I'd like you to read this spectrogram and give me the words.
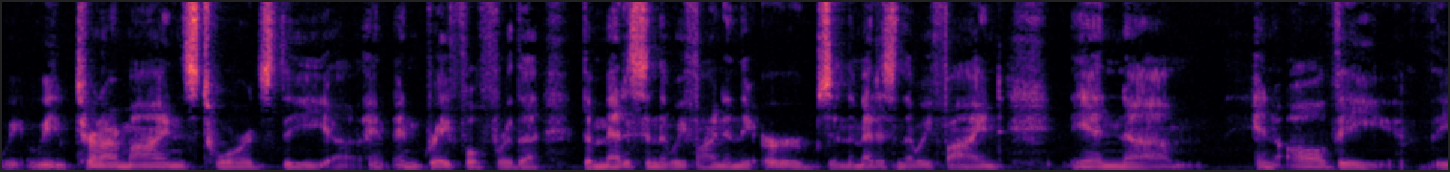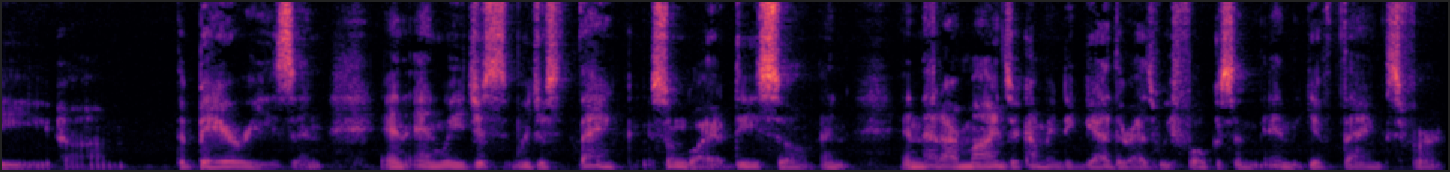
we, we turn our minds towards the, uh, and, and, grateful for the, the medicine that we find in the herbs and the medicine that we find in, um, in all the, the, um, the berries. And and and we just we just thank Sungwaya Diso and and that our minds are coming together as we focus and, and give thanks for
